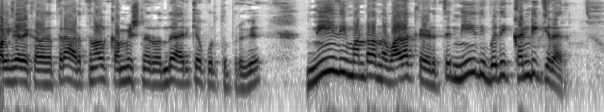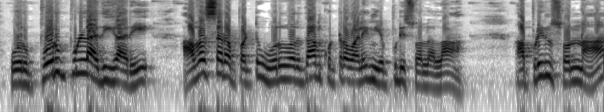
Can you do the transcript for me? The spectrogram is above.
பல்கலைக்கழகத்தில் அடுத்த நாள் கமிஷனர் வந்து அறிக்கை கொடுத்த பிறகு நீதிமன்றம் அந்த வழக்கை எடுத்து நீதிபதி கண்டிக்கிறார். ஒரு பொறுப்புள்ள அதிகாரி அவசரப்பட்டு ஒருவர் தான் குற்றவாளின்னு எப்படி சொல்லலாம்? அப்படின்னு சொன்னால்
